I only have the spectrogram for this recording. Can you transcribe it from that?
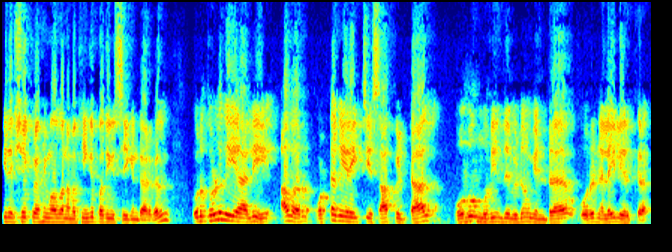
இதை ஷேக் ரஹிமோல்லா நமக்கு இங்கு பதிவு செய்கின்றார்கள். ஒரு தொழுகையாளி அவர் ஒட்டக இறைச்சியை சாப்பிட்டால் ஒது முறிந்துவிடும் என்ற ஒரு நிலையில் இருக்கிறார்.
